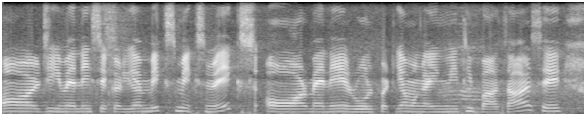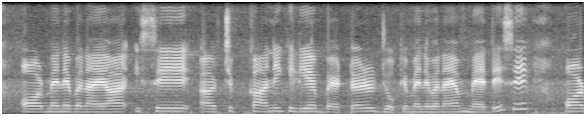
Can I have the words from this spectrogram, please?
और जी, मैंने इसे कर लिया मिक्स मिक्स मिक्स और मैंने रोल पट्टियाँ मंगाई हुई थी बाज़ार से और मैंने बनाया इसे चिपकाने के लिए बैटर जो कि मैंने बनाया मैदे से और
